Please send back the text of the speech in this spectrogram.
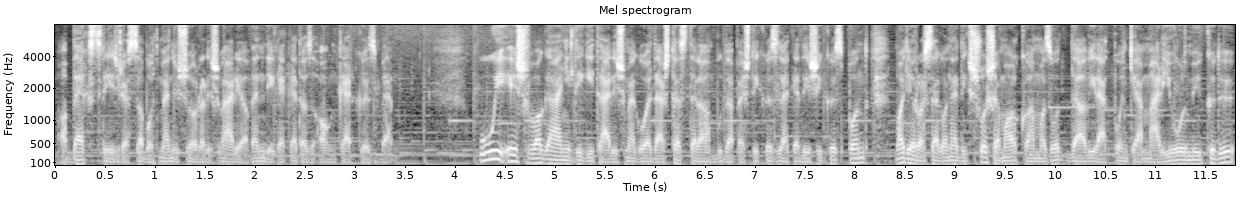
a backstage-re szabott menüsorral is várja a vendégeket az Anker közben. Új és vagányi digitális megoldást tesztel a Budapesti Közlekedési Központ, Magyarországon eddig sosem alkalmazott, de a világpontján már jól működő,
